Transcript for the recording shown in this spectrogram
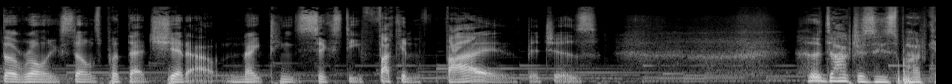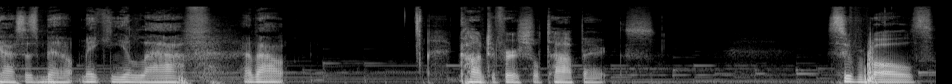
the Rolling Stones put that shit out in 1960 fucking 5, bitches. The Dr. Zeus podcast is making you laugh about controversial topics. Super Bowls.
